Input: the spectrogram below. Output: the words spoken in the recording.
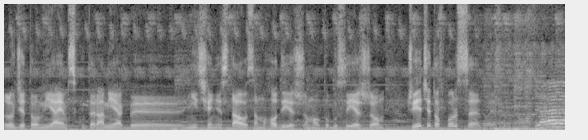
ludzie to omijają skuterami, jakby nic się nie stało, samochody jeżdżą, autobusy jeżdżą. Czujecie to w Polsce? Jest...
